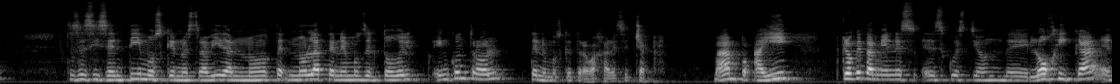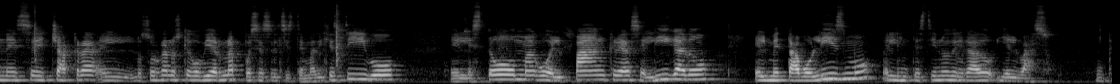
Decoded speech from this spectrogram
Entonces, si sentimos que nuestra vida no, no la tenemos del todo en control, tenemos que trabajar ese chakra. Ahí creo que también es, cuestión de lógica en ese chakra, los órganos que gobierna, pues es el sistema digestivo, el estómago, el páncreas, el hígado, el metabolismo, el intestino delgado y el vaso. ¿ok?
